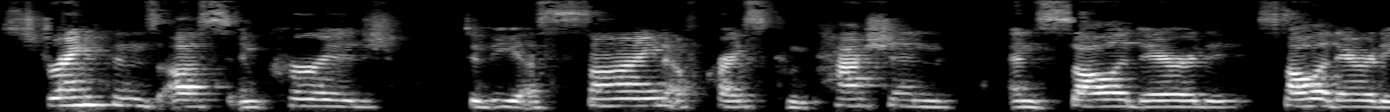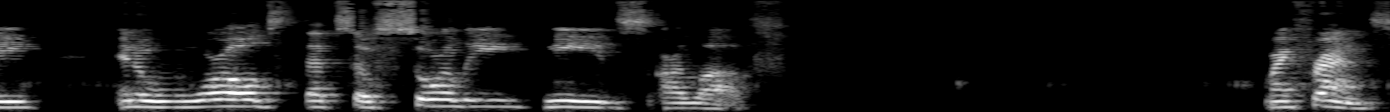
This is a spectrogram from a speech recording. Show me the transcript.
strengthens us in courage to be a sign of Christ's compassion and solidarity, solidarity in a world that so sorely needs our love. My friends,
